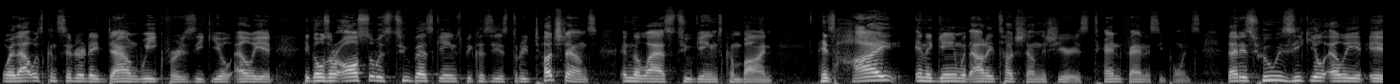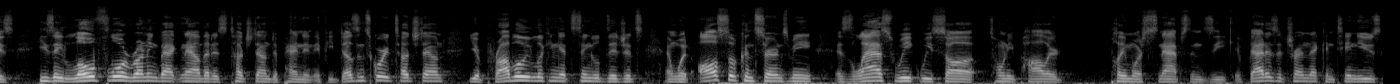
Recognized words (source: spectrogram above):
where that was considered a down week for Ezekiel Elliott. He, those are also his two best games because he has three touchdowns in the last two games combined. His high in a game without a touchdown this year is 10 fantasy points. That is who Ezekiel Elliott is. He's a low floor running back now that is touchdown dependent. If he doesn't score a touchdown, you're probably looking at single digits. And what also concerns me is last week we saw Tony Pollard play more snaps than Zeke. If that is a trend that continues,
